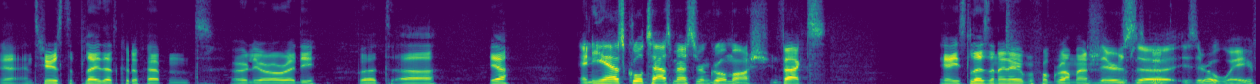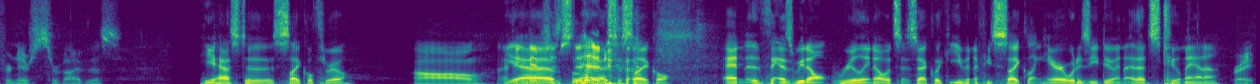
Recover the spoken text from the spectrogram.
Yeah, and here's the play that could have happened earlier already. But uh, yeah, And he has Cruel Taskmaster and Grommash. In fact, yeah, he's less than enable for Grommash. there's is uh, is there a way for Gnimsh to survive this? He has to cycle through. Oh, I yeah, think Gnimsh absolutely dead. has to cycle. And the thing is, we don't really know what's in his deck. Like, even if he's cycling here, what is he doing? That's two mana. right.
